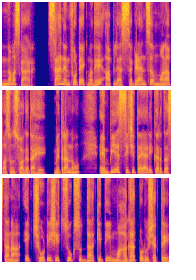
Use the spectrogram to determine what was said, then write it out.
नमस्कार. सॅन इन्फोटेकमध्ये आपल्या सगळ्यांचं मनापासून स्वागत आहे. मित्रांनो एम पी एस सीची तयारी करत असताना एक छोटीशी चूकसुद्धा किती महागात पडू शकते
